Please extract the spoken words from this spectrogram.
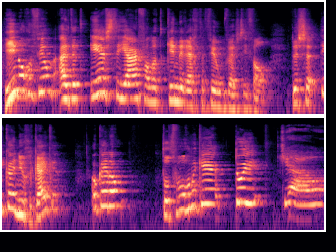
Hier nog een film uit het eerste jaar van het Kinderrechten Filmfestival. Dus uh, die kan je nu gaan kijken. Oké okay dan, tot de volgende keer. Doei! Ciao!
